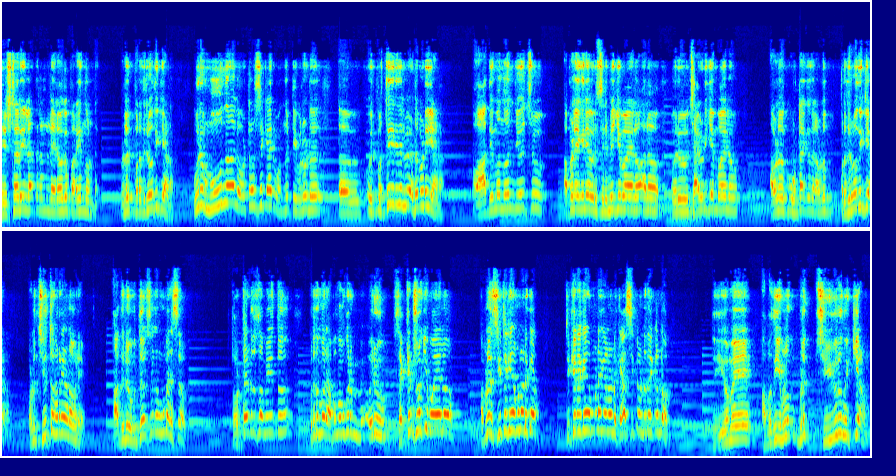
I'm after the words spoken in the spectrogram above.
ഡിക്ഷണറി ഇല്ലാത്ത രണ്ട് ഡയലോഗ് പറയുന്നുണ്ട്. ഇവൾ പ്രതിരോധിക്കുകയാണ്. ഒരു മൂന്നാൽ ഓട്ടോറിക്ഷക്കാർ വന്നിട്ട് ഇവളോട് ഒരു പ്രത്യേക രീതിയിൽ ഇടപെടുകയാണ്. ആദ്യം വന്നവൻ ചോദിച്ചു അപ്പോഴെങ്ങനെ ഒരു സിനിമയ്ക്ക് പോയാലോ? അല്ലോ ഒരു ചായ കുടിക്കാൻ പോയാലോ? അവൾ കൂട്ടാക്കുന്നില്ല അവൾ പ്രതിരോധിക്കുകയാണ്. അവൾ ചീത്ത പറയാണ് അവരെ. അതിന്റെ ഉദ്ദേശം നമുക്ക് മനസ്സിലാവും. തൊട്ടടുത്ത സമയത്ത് ഒരു നമ്മൾ അപ്പൊ നമുക്കൊരു ഒരു സെക്കൻഡ് ഷോക്ക് പോയാലോ? അപ്പോൾ സീറ്റൊക്കെ നമ്മൾ എടുക്കാം. ടിക്കറ്റ് ഒക്കെ നമ്മുടെ കയ്യിലുണ്ട് ക്യാഷ് ഒക്കെ ഉണ്ട്? കണ്ടോ ദൈവമേ അപ്പൊ ഇവൾ ഇവൾ ചീറ് നിൽക്കുകയാണ്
